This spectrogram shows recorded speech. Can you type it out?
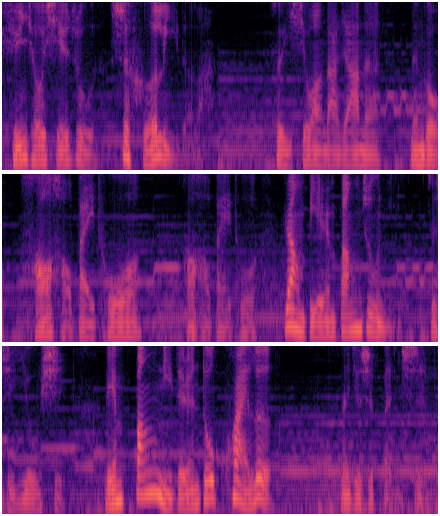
寻求协助是合理的啦，所以希望大家呢能够好好拜托，好好拜托，让别人帮助你，这是优势；连帮你的人都快乐，那就是本事了。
